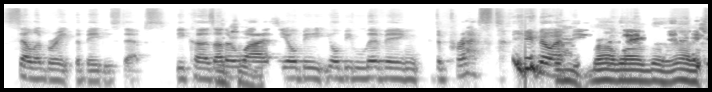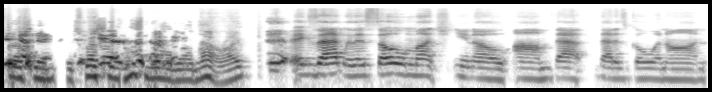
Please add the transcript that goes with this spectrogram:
celebrate the baby steps because otherwise you'll be you'll be living depressed you know yeah, well, well, yeah, especially, especially yeah. in this world right now right exactly there's so much you know um that that is going on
